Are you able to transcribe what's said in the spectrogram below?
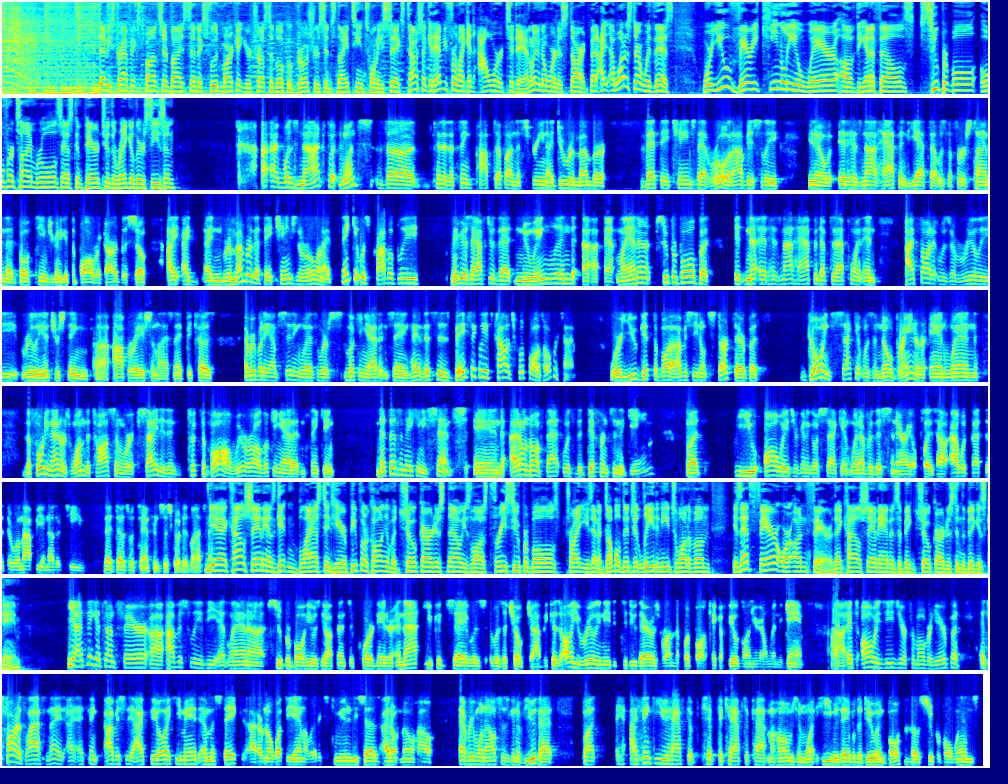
Debbie's Traffic, sponsored by Sendik's Food Market, your trusted local grocer since 1926. Tausch, I could have you for like an hour today. I don't even know where to start, but I, I want to start with this. Were you very keenly aware of the NFL's Super Bowl overtime rules as compared to the regular season? I, I was not, but once the kind of the thing popped up on the screen, I do remember that they changed that rule, and obviously, you know, it has not happened yet. That was the first time that both teams are going to get the ball regardless. So I, I, I remember that they changed the rule, and I think it was probably maybe it was after that New England uh, Atlanta Super Bowl, but it it has not happened up to that point. and I thought it was a really really interesting uh, operation last night because everybody I'm sitting with was looking at it and saying, "Hey, this is basically it's college football is overtime, where you get the ball. Obviously, you don't start there, but going second was a no-brainer. And when the 49ers won the toss and were excited and took the ball, we were all looking at it and thinking that doesn't make any sense. And I don't know if that was the difference in the game, but you always are going to go second whenever this scenario plays out. I would bet that there will not be another team that does what San Francisco did last night. Yeah, Kyle Shanahan's getting blasted here. People are calling him a choke artist now. He's lost three Super Bowls. Try, he's had a double digit lead in each one of them. Is that fair or unfair that Kyle Shanahan is a big choke artist in the biggest game? Yeah, I think it's unfair. Uh, obviously, the Atlanta Super Bowl, he was the offensive coordinator, and that you could say was was a choke job because all you really needed to do there was run the football, kick a field goal, and you're going to win the game. Uh, it's always easier from over here, but as far as last night, I, I think obviously I feel like he made a mistake. I don't know what the analytics community says. I don't know how everyone else is going to view that, but I think you have to tip the cap to Pat Mahomes and what he was able to do in both of those Super Bowl wins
